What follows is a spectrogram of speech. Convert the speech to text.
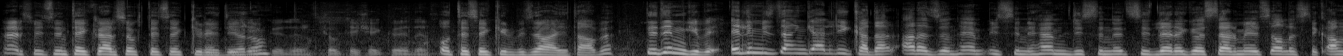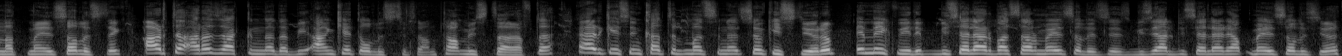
Her şey için tekrar çok teşekkür ediyorum. Teşekkür ederim. Çok teşekkür ederim. O teşekkür bize ait abi. Dediğim gibi elimizden geldiği kadar aracın hem isini hem cisini sizlere göstermeye çalıştık, anlatmaya çalıştık. Artı araç hakkında da bir anket oluştursam tam üst tarafta. Herkesin katılmasını çok istiyorum. Emek verip bir şeyler basarmaya çalışıyoruz. Güzel bir şeyler yapmaya çalışıyoruz.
